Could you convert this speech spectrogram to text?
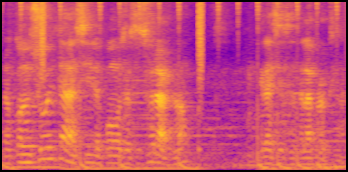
nos consultan, así los podemos asesorar, ¿no? Gracias, hasta la próxima.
